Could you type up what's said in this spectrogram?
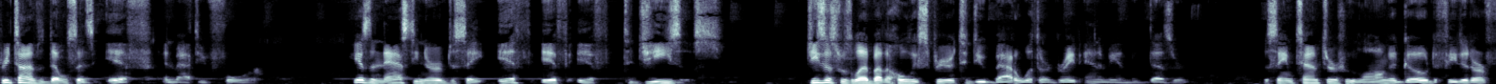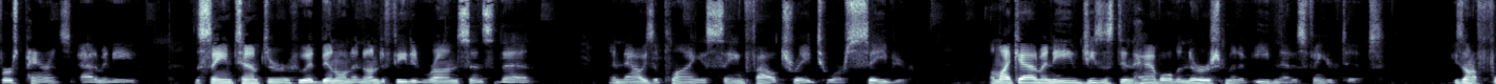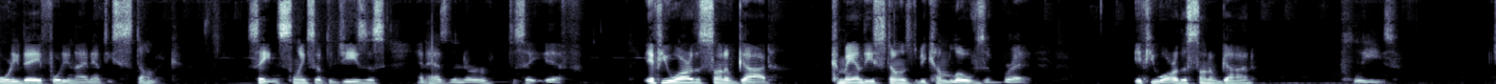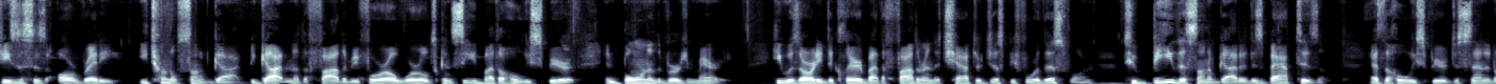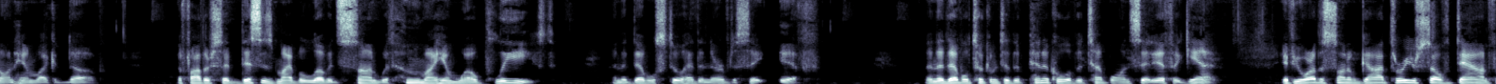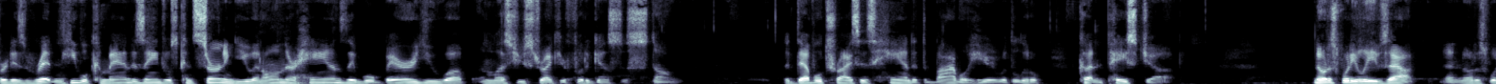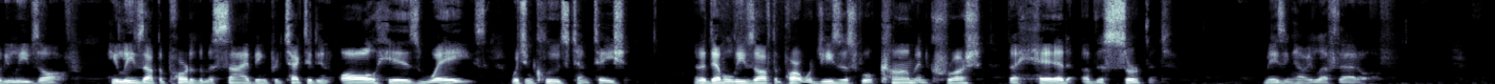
Three times the devil says if in Matthew 4. He has a nasty nerve to say if, if, if to Jesus. Jesus was led by the Holy Spirit to do battle with our great enemy in the desert. The same tempter who long ago defeated our first parents, Adam and Eve. The same tempter who had been on an undefeated run since then. And now he's applying his same foul trade to our Savior. Unlike Adam and Eve, Jesus didn't have all the nourishment of Eden at his fingertips. He's on a 40 day, 40 night empty stomach. Satan slinks up to Jesus and has the nerve to say, If. If you are the Son of God, command these stones to become loaves of bread. If you are the Son of God, please. Jesus is already eternal Son of God, begotten of the Father before all worlds, conceived by the Holy Spirit, and born of the Virgin Mary. He was already declared by the Father in the chapter just before this one to be the Son of God at his baptism, as the Holy Spirit descended on him like a dove. The Father said, This is my beloved Son with whom I am well pleased. And the devil still had the nerve to say, If. Then the devil took him to the pinnacle of the temple and said, If again. If you are the Son of God, throw yourself down, for it is written, He will command His angels concerning you, and on their hands they will bear you up unless you strike your foot against a stone. The devil tries his hand at the Bible here with a little cut and paste job. Notice what he leaves out, and notice what he leaves off. He leaves out the part of the Messiah being protected in all his ways, which includes temptation. And the devil leaves off the part where Jesus will come and crush the head of the serpent. Amazing how he left that off.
